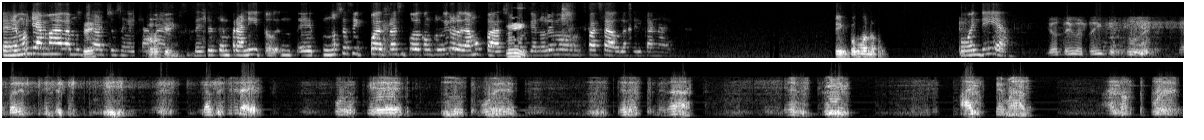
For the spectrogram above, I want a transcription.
Tenemos llamada, muchachos, en el canal, desde tempranito. Eh, no sé si puede, Francis puede concluir o le damos paso, porque no le hemos pasado las del canal. Sí, cómo no. Buen día. Yo tengo tres inquietudes aparentemente La primera es, ¿por qué los que mueren de la enfermedad en el hay que quemar? No se puede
